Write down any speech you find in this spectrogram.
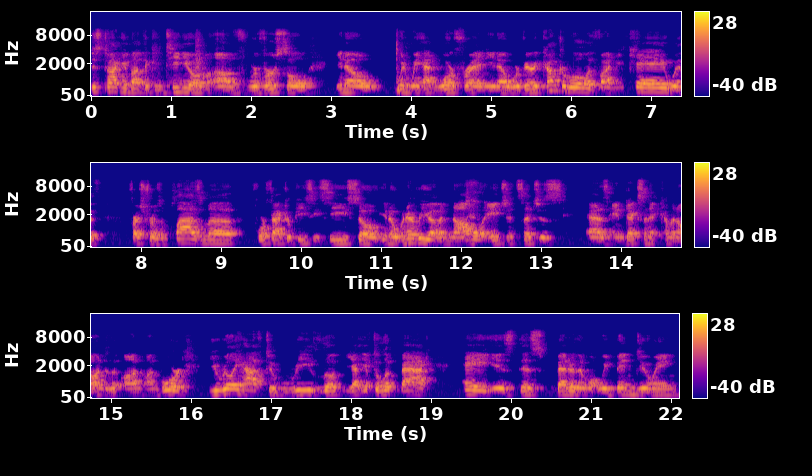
just talking about the continuum of reversal you know, when we had warfarin, you know, we're very comfortable with vitamin K, with fresh frozen plasma, four factor PCC. So, you know, whenever you have a novel agent such as as andexanet coming on to the on, on board, you really have to relook. Yeah, you have to look back. Hey, is this better than what we've been doing?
